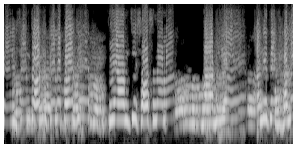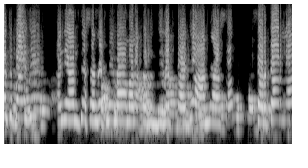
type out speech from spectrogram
पेन्शन चालू केलं पाहिजे. ही आमची शासनाला मागणी आहे आणि ते झालंच पाहिजे आणि आमच्या संघटनेला आम्हाला करून दिलंच पाहिजे. आम्ही असं सरकारला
